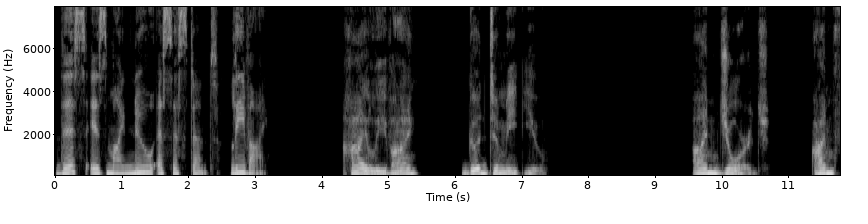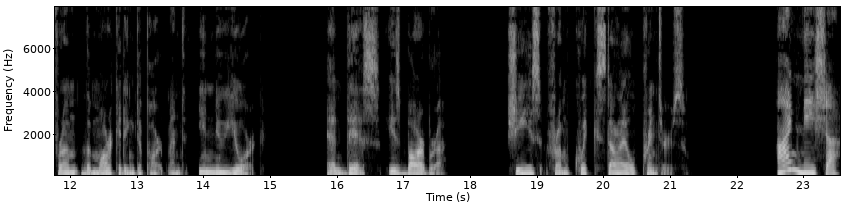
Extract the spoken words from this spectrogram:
This is my new assistant, Levi. Hi, Levi. Good to meet you. I'm George. I'm from the marketing department in New York. And this is Barbara. She's from Quick Style Printers. I'm Nisha.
